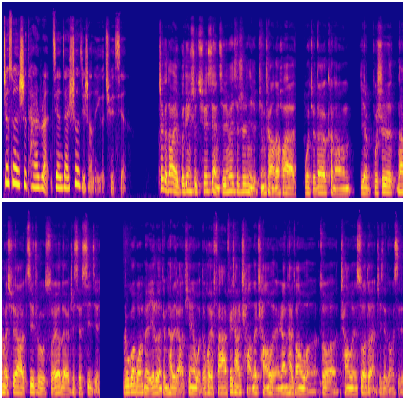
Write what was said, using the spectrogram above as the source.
这算是它软件在设计上的一个缺陷。这个倒也不一定是缺陷，其实因为其实你平常的话，我觉得可能也不是那么需要记住所有的这些细节。如果我每一轮跟他的聊天，我都会发非常长的长文，让他帮我做长文缩短这些东西，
